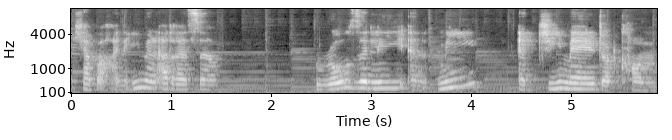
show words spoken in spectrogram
Ich habe auch eine E-Mail-Adresse rosalieandme at gmail.com.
